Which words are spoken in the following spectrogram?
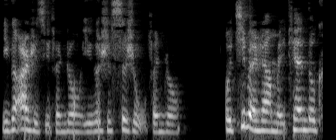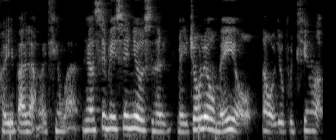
一个二十几分钟，一个是四十五分钟。我基本上每天都可以把两个听完。像 CBC News 呢，每周六没有，那我就不听了。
